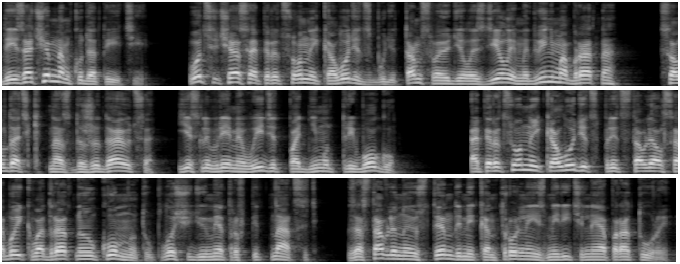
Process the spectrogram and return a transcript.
Да и зачем нам куда-то идти? Вот сейчас операционный колодец будет, там свое дело сделаем и двинем обратно. Солдатики нас дожидаются – если время выйдет, поднимут тревогу. Операционный колодец представлял собой квадратную комнату площадью метров 15, заставленную стендами контрольно-измерительной аппаратуры.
